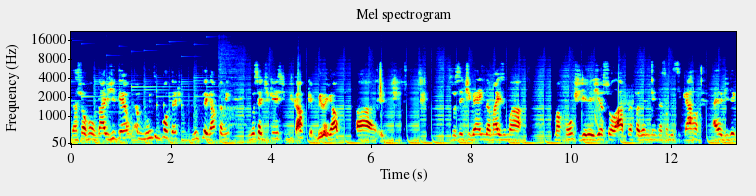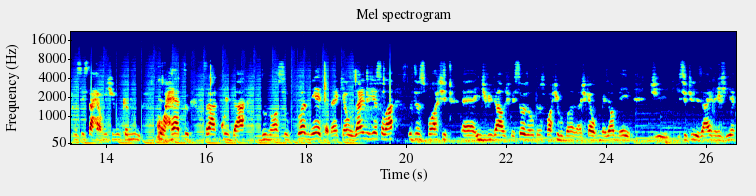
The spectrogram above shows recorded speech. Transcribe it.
da sua vontade de ter é muito importante, muito legal também você adquirir esse tipo de carro, porque é bem legal. Ah, se você tiver ainda mais uma, uma fonte de energia solar para fazer a alimentação desse carro, aí eu diria que você está realmente no caminho correto para cuidar do nosso planeta, né? Que é usar energia solar para o transporte é, individual de pessoas ou transporte urbano. Acho que é o melhor meio de, de se utilizar a energia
